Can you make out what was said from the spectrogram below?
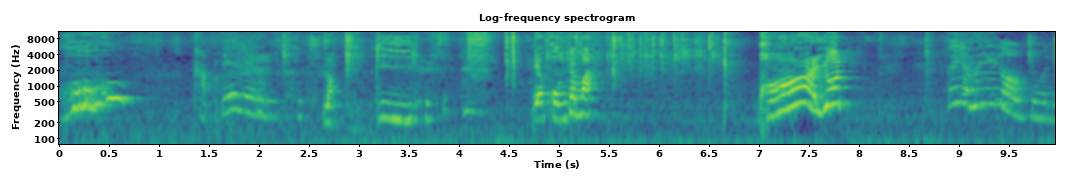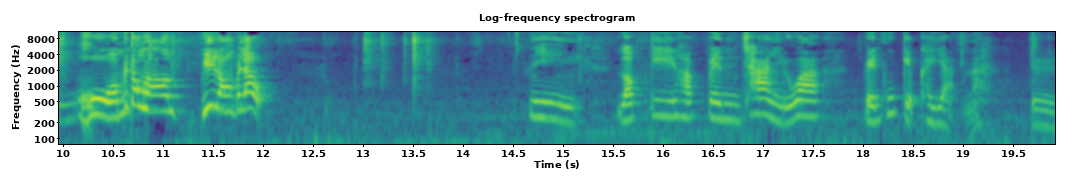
โอ้โหขับได้เลย ล็อกกี้ เดี๋ยวผมจะมาพอหยุด ก็ยังไม่ได้ลองตัวนี้ โอ้โห ไม่ต้องลอง พี่ลองไปแล้ว นี่ล็อกกี้ครับ เป็นช่างหรือว่าเป็นผู้เก็บขยะนะ เออ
